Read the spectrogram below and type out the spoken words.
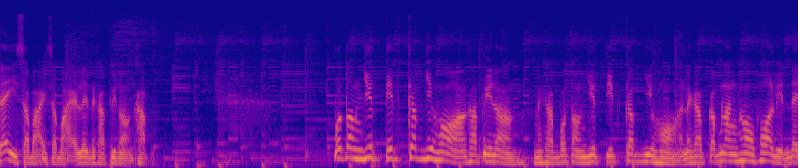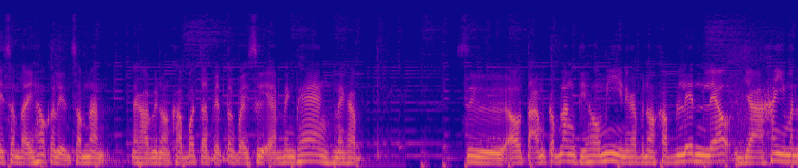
ได้สบายสบายเลยนะครับพี่น้องครับบ่ต้องยึดติดกับยี่ห้อครับพี่น้องนะครับบ่ต้องยึดติดกับยี่ห้อนะครับกำลังเฮาพ่อเหรียญได้สำใดเฮาก็เหรียญสำนั้นนะครับพี่น้องครับบ่จำเป็นต้องไปซื้อแอมแพงๆนะครับซื้อเอาตามกำลังที่เฮามีนะครับพี่น้องครับเล่นแล้วอย่าให้มัน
